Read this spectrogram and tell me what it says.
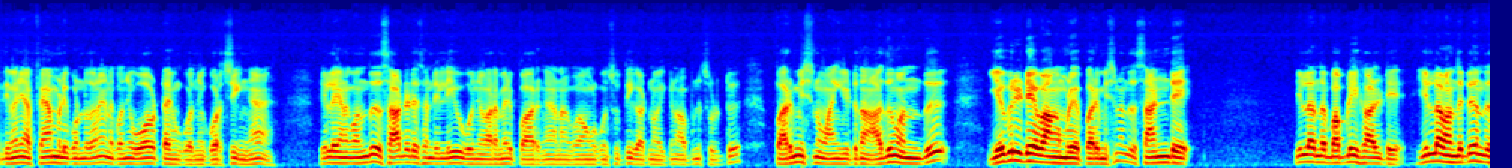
இதுமாரி என் ஃபேமிலி கொண்டு வந்தாலும் எனக்கு கொஞ்சம் ஓவர் டைம் கொஞ்சம் குறைச்சிங்க இல்லை எனக்கு வந்து சாட்டர்டே சண்டே லீவு கொஞ்சம் வர மாதிரி பாருங்கள் நான் அவங்களுக்கு கொஞ்சம் சுற்றி காட்டணும் வைக்கணும் அப்படின்னு சொல்லிட்டு பர்மிஷன் வாங்கிட்டு தான். அதுவும் வந்து எவ்ரிடே வாங்க முடியாது பர்மிஷன் அந்த சண்டே இல்லை அந்த பப்ளிக் ஹாலிடே இல்லை வந்துட்டு அந்த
